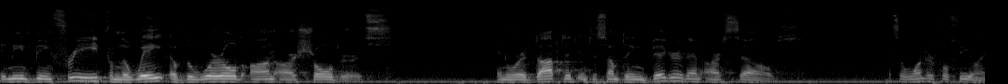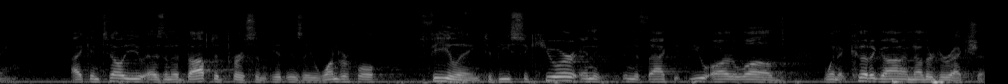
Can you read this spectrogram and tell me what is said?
It means being freed from the weight of the world on our shoulders. And we're adopted into something bigger than ourselves. It's a wonderful feeling. I can tell you, as an adopted person, it is a wonderful feeling to be secure in the, in the fact that you are loved when it could have gone another direction.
